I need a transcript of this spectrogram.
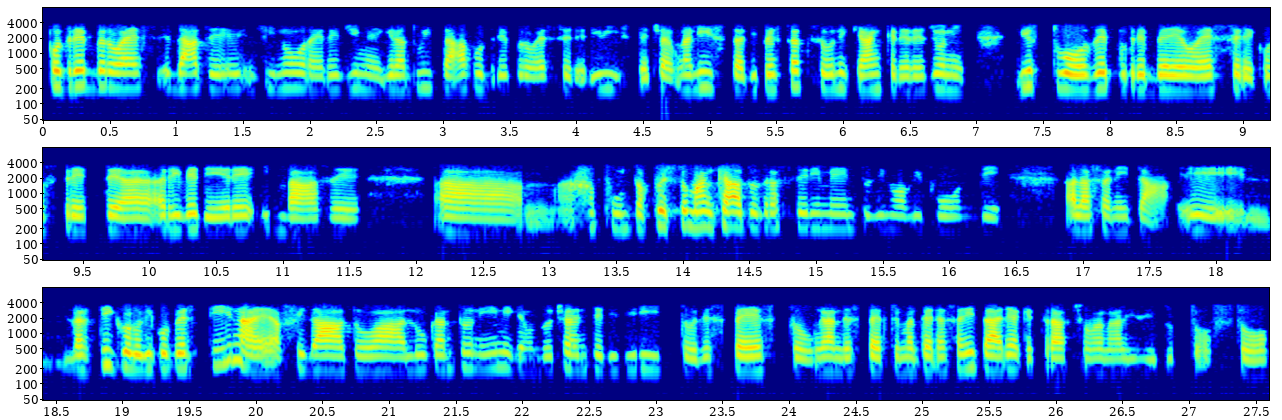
potrebbero essere date finora in regime di gratuità, potrebbero essere riviste, cioè una lista di prestazioni che anche le regioni virtuose potrebbero essere costrette a, rivedere in base a, appunto a questo mancato trasferimento di nuovi fondi alla sanità e l'articolo di copertina è affidato a Luca Antonini che è un docente di diritto ed esperto, un grande esperto in materia sanitaria che traccia un'analisi piuttosto,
